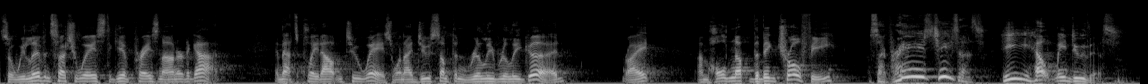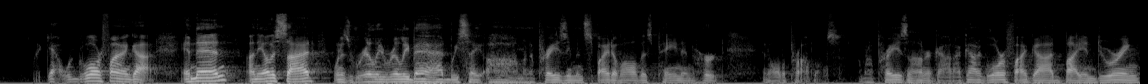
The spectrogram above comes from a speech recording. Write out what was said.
So we live in such a way as to give praise and honor to God. And that's played out in two ways. When I do something really, really good, right? I'm holding up the big trophy. It's like, praise Jesus. He helped me do this. Like, yeah, we're glorifying God. And then on the other side, when it's really, really bad, we say, oh, I'm going to praise Him in spite of all this pain and hurt and all the problems. I'm going to praise and honor God. I've got to glorify God by enduring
